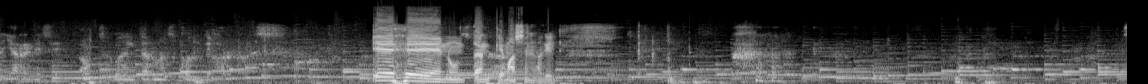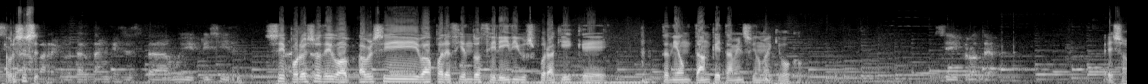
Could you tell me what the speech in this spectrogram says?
Nada, ya regresé. Vamos a conectarnos con The Horrors. Bien, un tanque más en la guild. A ver si se- Para reclutar tanques está muy difícil. Sí, por eso digo, a, a ver si va apareciendo Ciridius por aquí, que tenía un tanque también, si no me equivoco. Sí, Croter. Eso.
